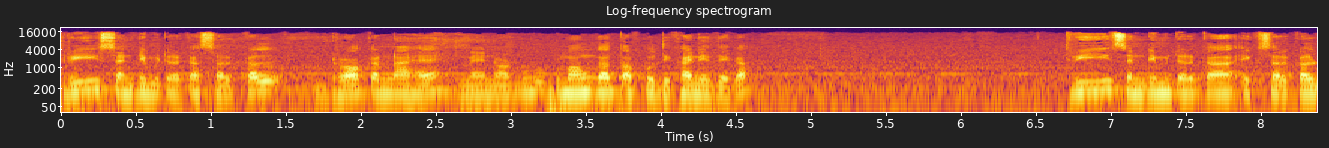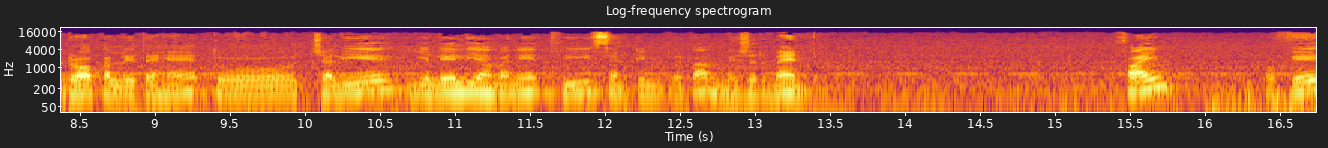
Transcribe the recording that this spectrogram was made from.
थ्री सेंटीमीटर का सर्कल ड्रॉ करना है। मैं नोटबुक घुमाऊँगा तो आपको दिखाई नहीं देगा। थ्री सेंटीमीटर का एक सर्कल ड्रॉ कर लेते हैं। तो चलिए, ये ले लिया मैंने थ्री सेंटीमीटर का मेज़रमेंट फाइन ओके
